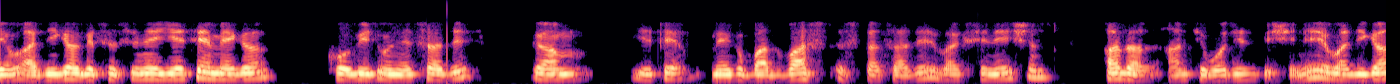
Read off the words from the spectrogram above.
եւ ադիգա գծեսնե եթե մեկը կոവിഡ് ունեցած է կամ եթե մեկը բադվաս ստացած է vaccination other antibodies գշինե եւ ադիգա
